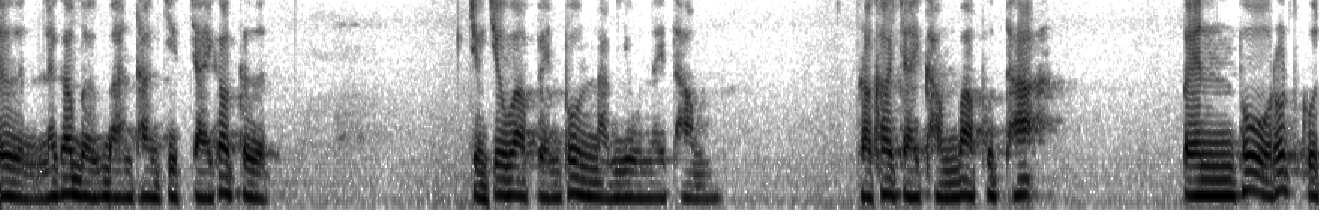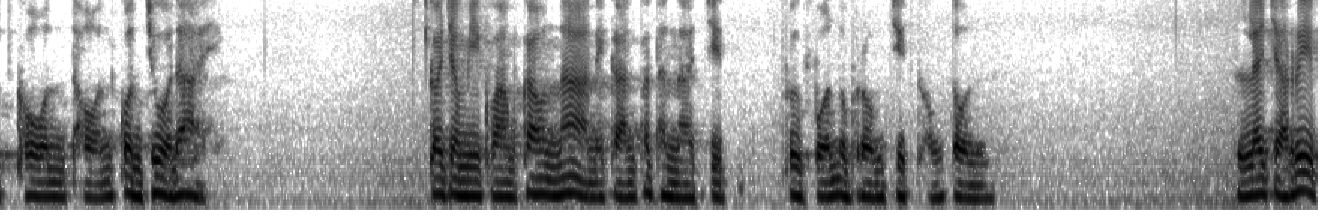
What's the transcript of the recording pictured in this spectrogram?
ตื่นและก็เบิกบานทางจิตใจก็เกิด จึงชื่อว่าเป็นผู้หนักอยู่ในธรรมเพราะเข้าใจคำว่าพุทธะ เป็นผู้รุดขุดโคนถอนก้นชั่วได้ ก็จะมีความก้าวหน้าในการพัฒนาจิต ฝึกฝนอบรมจิตของตน และจะรีบ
